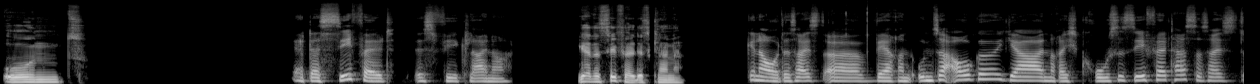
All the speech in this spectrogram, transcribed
und ja, das Seefeld ist viel kleiner. Ja, das Seefeld ist kleiner. Genau, das heißt, äh, während unser Auge ja ein recht großes Seefeld hast, das heißt,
